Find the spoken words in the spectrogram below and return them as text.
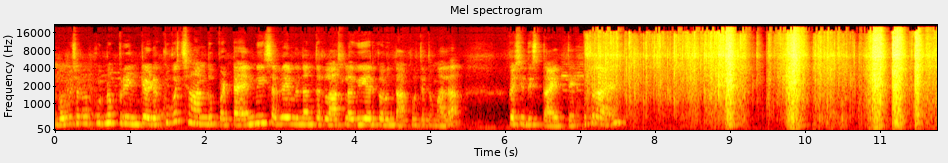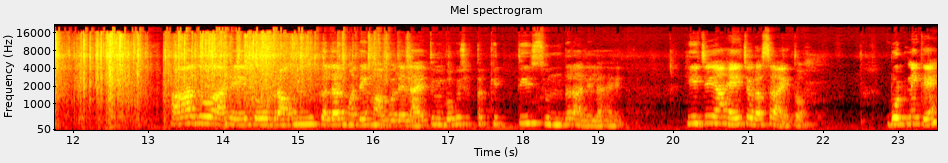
बघू शकता पूर्ण प्रिंटेड आहे. खूपच छान दुपट्टा आहे. आणि मी सगळे नंतर लास्टला विअर करून दाखवते तुम्हाला कसे दिसत आहेत ते. दुसरा आहे हा जो आहे तो ब्राऊन कलरमध्ये मागवलेला आहे. तुम्ही बघू शकता किती सुंदर आलेला आहे. ही जी आहे चौरसा आहे तो. बोटनेक आहे.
